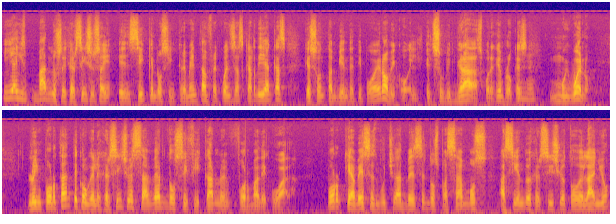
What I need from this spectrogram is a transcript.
y hay varios ejercicios en sí que nos incrementan frecuencias cardíacas que son también de tipo aeróbico. El, subir gradas, por ejemplo, que es muy bueno. Lo importante con el ejercicio es saber dosificarlo en forma adecuada porque a veces, muchas veces nos pasamos haciendo ejercicio todo el año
